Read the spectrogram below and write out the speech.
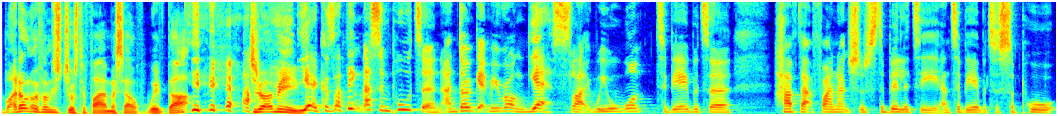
but I don't know if I'm just justifying myself with that. Do you know what I mean? Yeah, because I think that's important. And don't get me wrong, yes, like we all want to be able to have that financial stability and to be able to support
